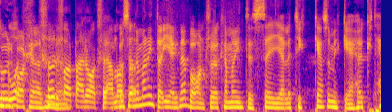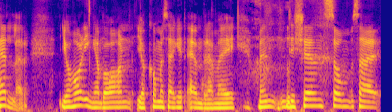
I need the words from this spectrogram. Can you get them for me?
Full går- fart hela Full tiden. fart bara rakt fram. Och Och sen så, när man inte har egna barn så kan man inte säga eller tycka så mycket högt heller. Jag har inga barn, jag kommer säkert ändra mig, men det känns som så här,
